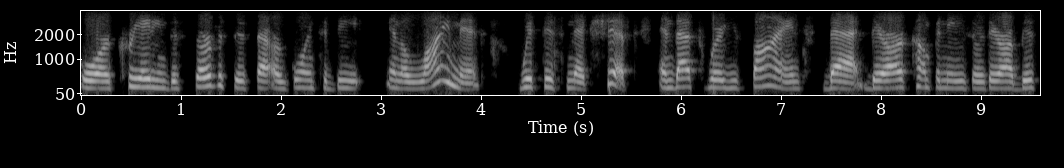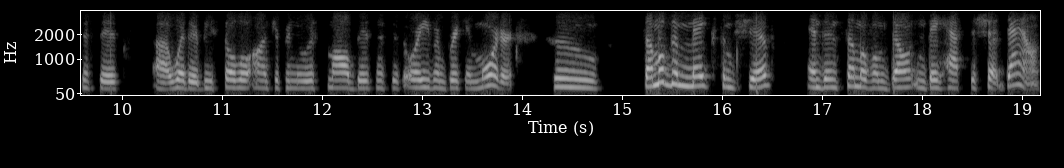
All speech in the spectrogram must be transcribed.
or creating the services that are going to be in alignment with this next shift. And that's where you find that there are companies or there are businesses uh, whether it be solo entrepreneurs, small businesses, or even brick and mortar, who some of them make some shifts and then some of them don't and they have to shut down.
